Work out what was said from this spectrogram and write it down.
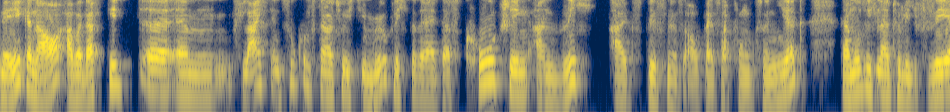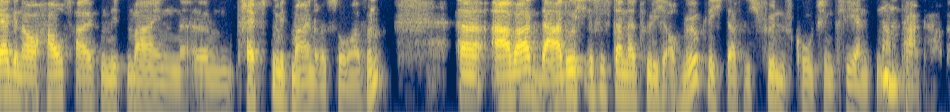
Nee, genau, aber das gibt äh, ähm, vielleicht in Zukunft natürlich die Möglichkeit, dass Coaching an sich als Business auch besser funktioniert. Da muss ich natürlich sehr genau haushalten mit meinen ähm, Kräften, mit meinen Ressourcen. Äh, aber dadurch ist es dann natürlich auch möglich, dass ich fünf Coaching-Klienten am mhm. Tag habe.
